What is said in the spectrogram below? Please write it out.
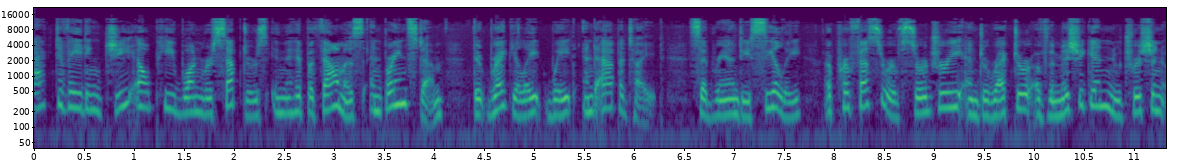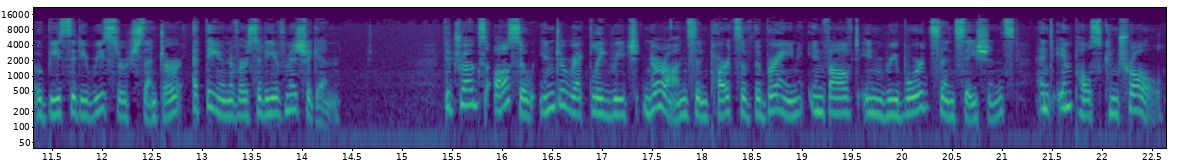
activating GLP 1 receptors in the hypothalamus and brainstem that regulate weight and appetite, said Randy Seeley, a professor of surgery and director of the Michigan Nutrition Obesity Research Center at the University of Michigan. The drugs also indirectly reach neurons in parts of the brain involved in reward sensations and impulse control.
